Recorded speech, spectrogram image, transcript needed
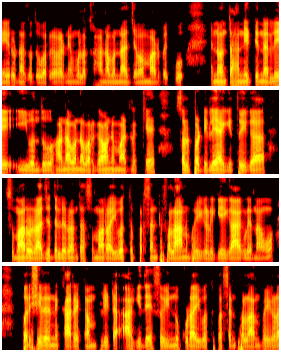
ನೇರು ನಗದು ವರ್ಗಾವಣೆ ಮೂಲಕ ಹಣವನ್ನು ಜಮಾ ಮಾಡಬೇಕು ಎನ್ನುವಂತಹ ನಿಟ್ಟಿನಲ್ಲಿ ಈ ಒಂದು ಹಣವನ್ನು ವರ್ಗಾವಣೆ ಮಾಡಲಿಕ್ಕೆ ಸ್ವಲ್ಪ ಡಿಲೇ ಆಗಿತ್ತು. ಈಗ ಸುಮಾರು ರಾಜ್ಯದಲ್ಲಿರುವಂತಹ ಸುಮಾರು ಐವತ್ತು ಪರ್ಸೆಂಟ್ ಫಲಾನುಭವಿಗಳಿಗೆ ಈಗಾಗಲೇ ನಾವು ಪರಿಶೀಲನೆ ಕಾರ್ಯ ಕಂಪ್ಲೀಟ್ ಆಗಿದೆ. ಸೊ, ಇನ್ನೂ ಕೂಡ ಐವತ್ತು ಪರ್ಸೆಂಟ್ ಫಲಾನುಭವಿಗಳ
